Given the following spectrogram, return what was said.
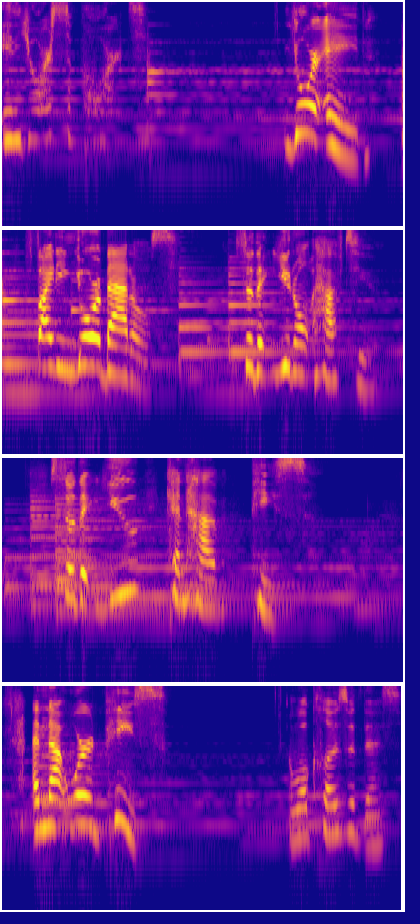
in your support, your aid, fighting your battles so that you don't have to, so that you can have peace. And that word peace, and we'll close with this.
